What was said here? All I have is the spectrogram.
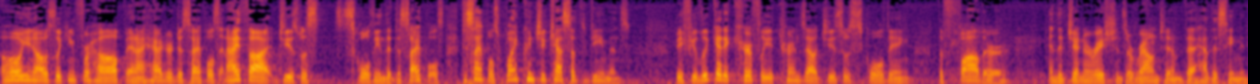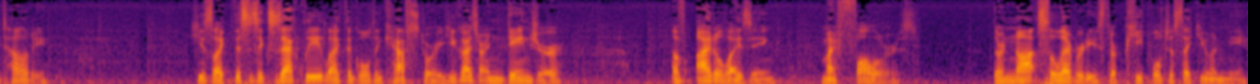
oh, you know, I was looking for help and I had your disciples. And I thought Jesus was scolding the disciples. Disciples, why couldn't you cast out the demons? But if you look at it carefully, it turns out Jesus was scolding the Father and the generations around him that had the same mentality. He's like, this is exactly like the golden calf story. You guys are in danger of idolizing my followers. They're not celebrities, they're people just like you and me.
